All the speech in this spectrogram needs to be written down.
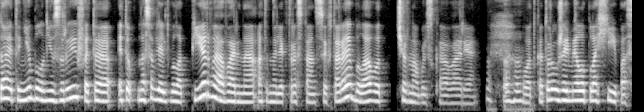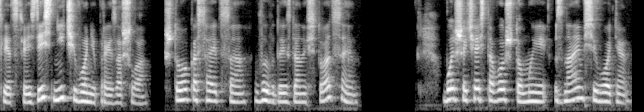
Да, это не был не взрыв, это, это на самом деле это была первая авария на атомной электростанции, вторая была вот Чернобыльская авария, ага. вот, которая уже имела плохие последствия. Здесь ничего не произошло. Что касается вывода из данной ситуации, Большая часть того, что мы знаем сегодня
